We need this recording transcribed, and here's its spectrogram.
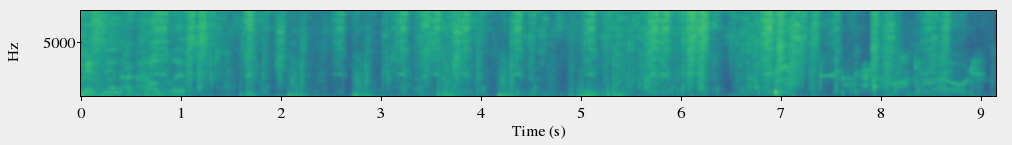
Mission accomplished. Rock and load.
